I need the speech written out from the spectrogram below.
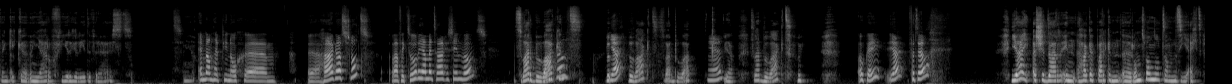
Denk ik eh, een jaar of vier geleden verhuisd. Ja. En dan heb je nog uh, uh, Haga Slot, waar Victoria met haar gezin woont. Zwaar bewakend. Be ja? Bewaakt. Zwaar bewaakt. Ja? Ja, zwaar bewaakt. Oké, okay. ja, vertel. Ja, als je daar in Haga-parken uh, rondwandelt, dan zie je echt...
